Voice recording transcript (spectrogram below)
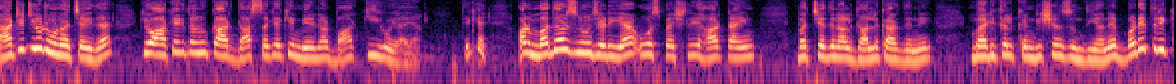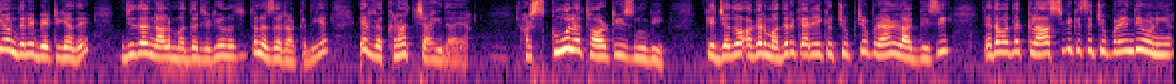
ਐਟੀਟਿਊਡ ਹੋਣਾ ਚਾਹੀਦਾ ਕਿ ਉਹ ਆ ਕੇ ਤੁਹਾਨੂੰ ਘਰ ਦੱਸ ਸਕੇ ਕਿ ਮੇਰੇ ਨਾਲ ਬਾਹਰ ਕੀ ਹੋਇਆ ਆ। ਠੀਕ ਹੈ? ਔਰ ਮਦਰਸ ਨੂੰ ਜਿਹੜੀ ਹੈ ਉਹ ਸਪੈਸ਼ਲੀ ਹਰ ਟਾਈਮ ਬੱਚੇ ਦੇ ਨਾਲ ਗੱਲ ਕਰਦੇ ਨੇ ਮੈਡੀਕਲ ਕੰਡੀਸ਼ਨਸ ਹੁੰਦੀਆਂ ਨੇ, ਬੜੇ ਤਰੀਕੇ ਹੁੰਦੇ ਨੇ ਬੇਟੀਆਂ ਦੇ, ਜਿਹਦੇ ਨਾਲ ਮਦਰ ਜਿਹੜੀ ਉਹਨਾਂ ਤੇ ਨਜ਼ਰ ਰੱਖਦੀ ਹੈ, ਇਹ ਰੱਖਣਾ ਚਾਹੀਦਾ ਆ। ਔਰ ਸਕੂਲ ਅਥਾਰਟੀਆਂ ਨੂੰ ਵੀ ਕਿ ਜਦੋਂ ਅਗਰ ਮਦਰ ਕਹਿ ਰਹੀ ਹੈ ਕਿ ਚੁੱਪ-ਚੁੱਪ ਰਹਿਣ ਲੱਗ ਗਈ ਸੀ ਇਹਦਾ ਮਤਲਬ ਕਲਾਸ 'ਚ ਵੀ ਕਿਸੇ ਚੁੱਪ ਰਹਿੰਦੀ ਹੋਣੀ ਹੈ।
